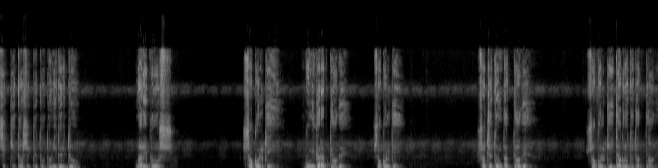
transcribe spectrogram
শিক্ষিত শিক্ষিত, ধনী, দরিদ্র, নারী, পুরুষ, সকলকেই ভূমিকা রাখতে হবে, সকলকেই সচেতন থাকতে হবে, সকলকেই জাগ্রত থাকতে হবে।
